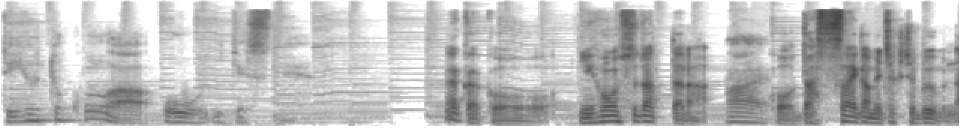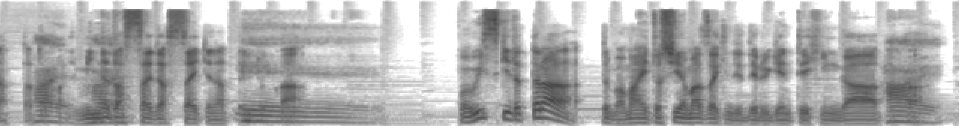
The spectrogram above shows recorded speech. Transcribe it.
ていうところは多いですね。なんかこう、日本酒だったら、はい。こう、獺祭がめちゃくちゃブームになったとかね、はいみんな獺祭獺祭ってなったりとか、えまあウイスキーだったら、例えば毎年山崎で出る限定品がとかーはい。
